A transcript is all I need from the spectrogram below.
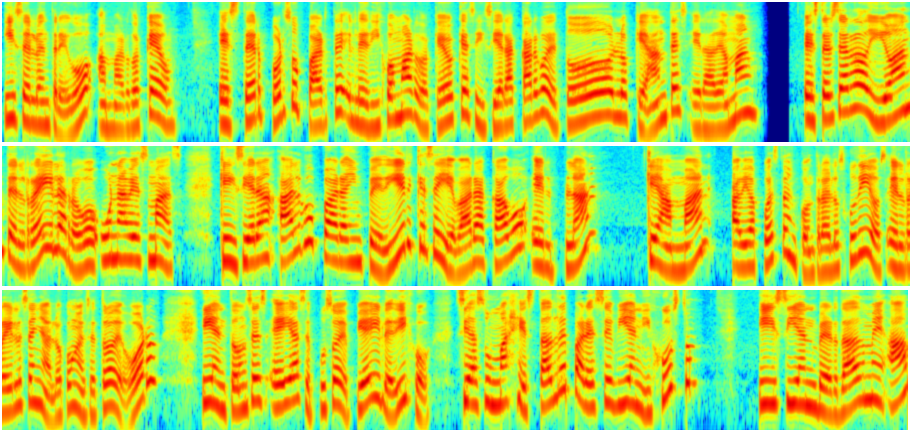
y se lo entregó a Mardoqueo. Esther, por su parte, le dijo a Mardoqueo que se hiciera cargo de todo lo que antes era de Amán. Esther se arrodilló ante el rey y le rogó una vez más que hiciera algo para impedir que se llevara a cabo el plan que Amán había puesto en contra de los judíos. El rey le señaló con el cetro de oro y entonces ella se puso de pie y le dijo, si a su majestad le parece bien y justo, y si en verdad me ama,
